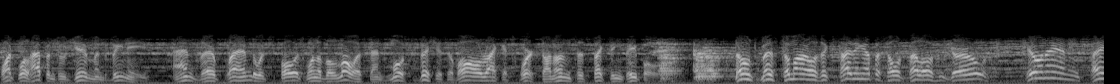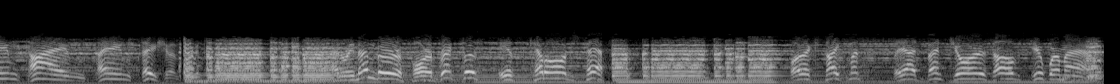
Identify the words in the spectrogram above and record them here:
what will happen to Jim and Beanie and their plan to expose one of the lowest and most vicious of all rackets worked on unsuspecting people? Don't miss tomorrow's exciting episode, fellows and girls. Tune in, same time, same station. And remember, for breakfast, it's Kellogg's Pep. For excitement, the adventures of Superman.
